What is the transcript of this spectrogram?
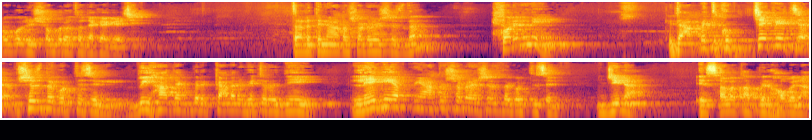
বগলের সব্রত দেখা গেছে। তাহলে তিনি আঠাশো আঠারো সেজদা করেননি? কিন্তু আপনি তো খুব চেপে সেজদা করতেছেন। দুই হাত একবার কানের ভিতরে দিয়ে লেগে আপনি আঠাশো টাকা সেজদা করতেছেন। জি না। এই সালাত আপনার হবে না।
